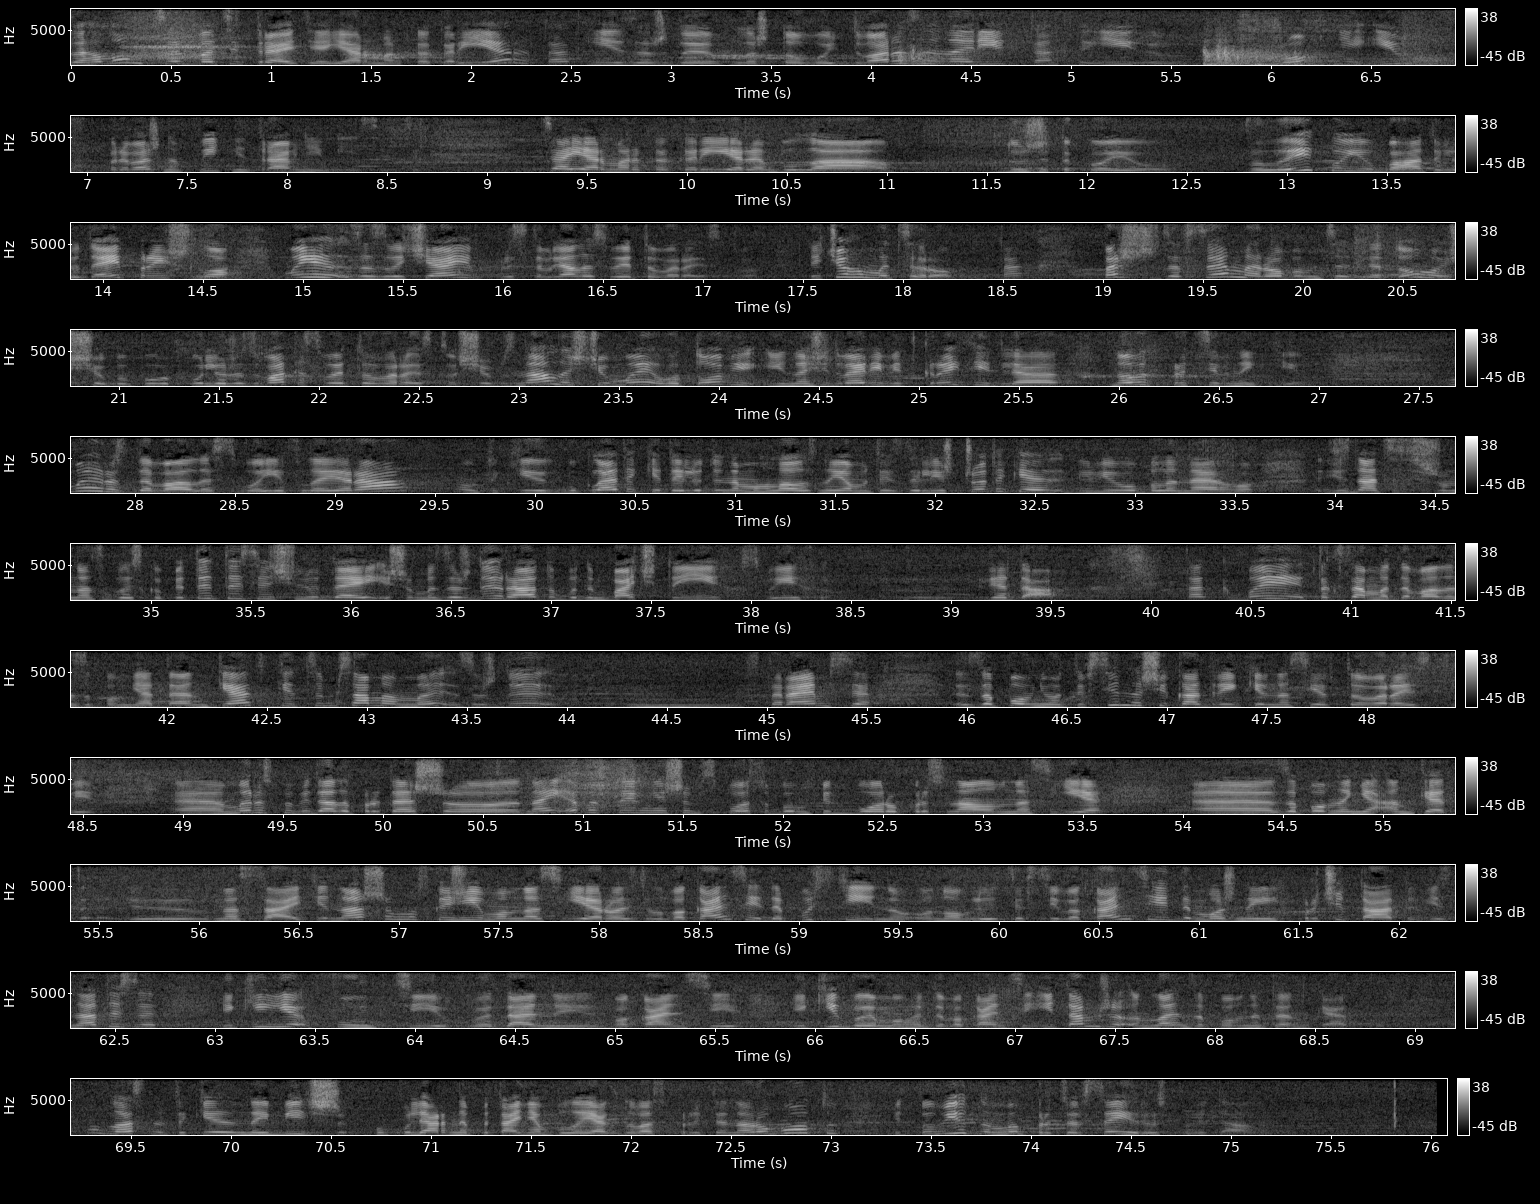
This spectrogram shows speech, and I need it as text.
Загалом це 23-я ярмарка кар'єр. Так її завжди влаштовують два рази на рік, так і е, в жовтні, і в переважно в квітні-травні місяці. Ця ярмарка кар'єри була дуже такою великою, багато людей прийшло. Ми зазвичай представляли своє товариство. Для чого ми це робимо? Так? Перш за все, ми робимо це для того, щоб популяризувати своє товариство, щоб знали, що ми готові і наші двері відкриті для нових працівників. Ми роздавали свої флеєра, ну такі буклетики, де людина могла ознайомитися взагалі, що таке Львівобленерго, дізнатися, що в нас близько п'яти тисяч людей, і що ми завжди радо будемо бачити їх в своїх е, рядах. Так, ми так само давали заповняти анкетки. Цим самим ми завжди стараємося заповнювати всі наші кадри, які в нас є в товаристві. Е, Ми розповідали про те, що найефективнішим способом підбору персоналу в нас є е, заповнення анкет е, на сайті нашому. Скажімо, в нас є розділ вакансій, де постійно оновлюються всі вакансії, де можна їх прочитати, дізнатися, які є функції в даній вакансії, які вимоги до вакансії, і там же онлайн заповнити анкетку. Ну, власне, таке найбільш популярне питання було, як до вас прийти на роботу. Відповідно, ми про це все і розповідали.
